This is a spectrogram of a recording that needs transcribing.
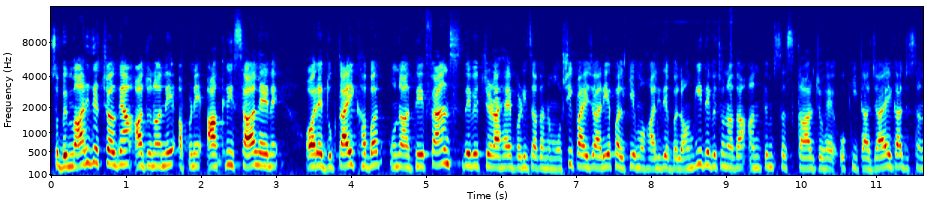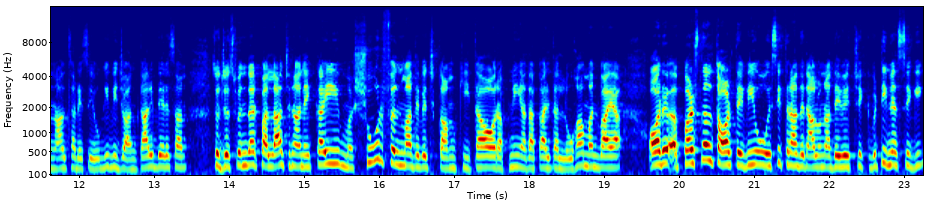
ਸੋ ਬਿਮਾਰੀ ਦੇ ਚਲਦਿਆਂ ਅੱਜ ਉਹਨਾਂ ਨੇ ਆਪਣੇ ਆਖਰੀ ਸਾਹ ਲਏ ਨੇ। ਔਰ ਇਹ ਦੁਖਦਾਈ ਖਬਰ ਉਹਨਾਂ ਦੇ ਫੈਨਸ ਦੇ ਵਿੱਚ ਜਿਹੜਾ ਹੈ ਬੜੀ ਜ਼ਿਆਦਾ ਨਮੋਸ਼ੀ ਪਾਈ ਜਾ ਰਹੀ ਹੈ ਭਲਕੇ ਮੋਹਾਲੀ ਦੇ ਬਲੌਂਗੀ ਦੇ ਵਿੱਚ ਉਹਨਾਂ ਦਾ ਅੰਤਿਮ ਸੰਸਕਾਰ ਜੋ ਹੈ ਉਹ ਕੀਤਾ ਜਾਏਗਾ, ਜਿਸ ਨਾਲ ਸਾਡੇ ਸਹਿਯੋਗੀ ਵੀ ਜਾਣਕਾਰੀ ਦੇ ਰਹੇ ਸਨ। ਸੋ ਜਸਵਿੰਦਰ ਪੱਲਾ ਜਿਨ੍ਹਾਂ ਨੇ ਕਈ ਮਸ਼ਹੂਰ ਫਿਲਮਾਂ ਦੇ ਵਿੱਚ ਕੰਮ ਕੀਤਾ ਔਰ ਆਪਣੀ ਅਦਾਕਾਰੀ ਦਾ ਲੋਹਾ ਮਨਵਾਇਆ। ਔਰ ਪਰਸਨਲ ਤੌਰ ਤੇ ਵੀ ਉਹ ਇਸੇ ਤਰ੍ਹਾਂ ਦੇ ਨਾਲ ਉਹਨਾਂ ਦੇ ਵਿੱਚ ਇੱਕ ਵਿਟੀਨੈਸ ਸੀਗੀ।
